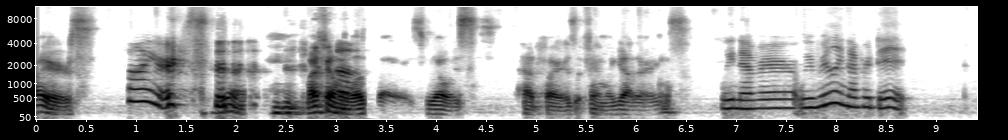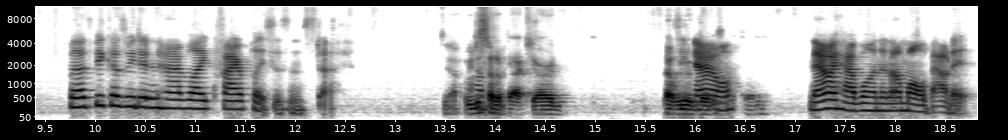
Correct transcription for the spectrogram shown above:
fires. fires. Yeah. My family Uh, loves fires. We always had fires at family gatherings. we never, we really never did. But that's because we didn't have like fireplaces and stuff. Yeah, we just had a backyard that See, we would now- Now I have one and I'm all about it.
